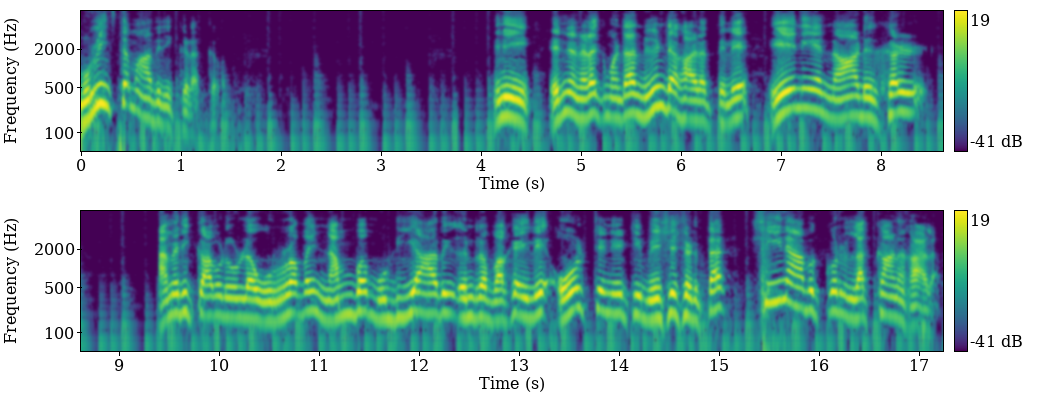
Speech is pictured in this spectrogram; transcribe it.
முறித்த மாதிரி கிடக்கிறது. இனி என்ன நடக்கும் என்றால் நீண்ட காலத்திலே ஏனைய நாடுகள் அமெரிக்காவில் உள்ள உறவை நம்ப முடியாது என்ற வகையிலே ஆல்டர்னேட்டிவ் மெசேஜ் எடுத்தால் சீனாவுக்கு ஒரு லக்கான காலம்.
